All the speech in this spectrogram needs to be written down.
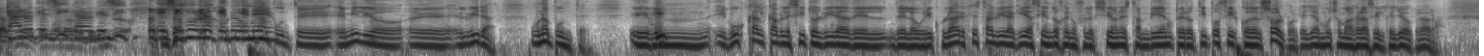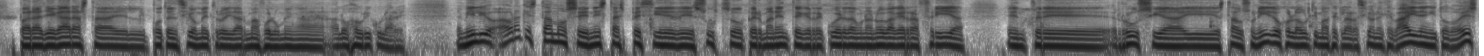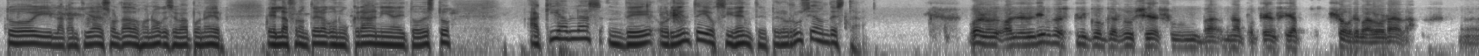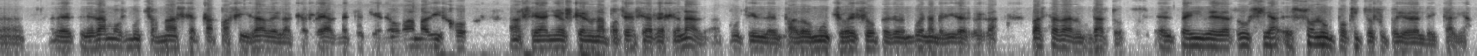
Claro que sí, claro que sí. Ese libro que tiene... Un apunte, Emilio, eh, Elvira, un apunte. Eh, mm, y busca el cablecito Elvira del, auricular, es que está Elvira aquí haciendo genuflexiones también, pero tipo Circo del Sol, porque ella es mucho más grácil que yo, claro, para llegar hasta el potenciómetro y dar más volumen a los auriculares. Emilio, ahora que estamos en esta especie de susto permanente que recuerda una nueva guerra fría entre Rusia y Estados Unidos, con las últimas declaraciones de Biden y todo esto, y la cantidad de soldados o no que se va a poner en la frontera con Ucrania y todo esto, aquí hablas de Oriente y Occidente, pero Rusia ¿dónde está? Bueno, en el libro explico que Rusia es una potencia sobrevalorada. Eh, le, damos mucha más capacidad de la que realmente tiene. Obama dijo hace años que era una potencia regional. A Putin le enfadó mucho eso, pero en buena medida es verdad. Basta dar un dato. El PIB de Rusia es solo un poquito superior al de Italia.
